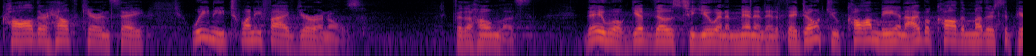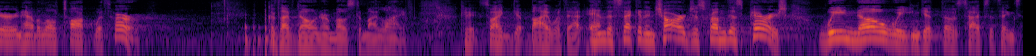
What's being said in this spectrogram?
call their health care and say, We need 25 urinals for the homeless. They will give those to you in a minute. And if they don't, you call me and I will call the Mother Superior and have a little talk with her because I've known her most of my life. Okay, so I can get by with that. And the second in charge is from this parish. We know we can get those types of things.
